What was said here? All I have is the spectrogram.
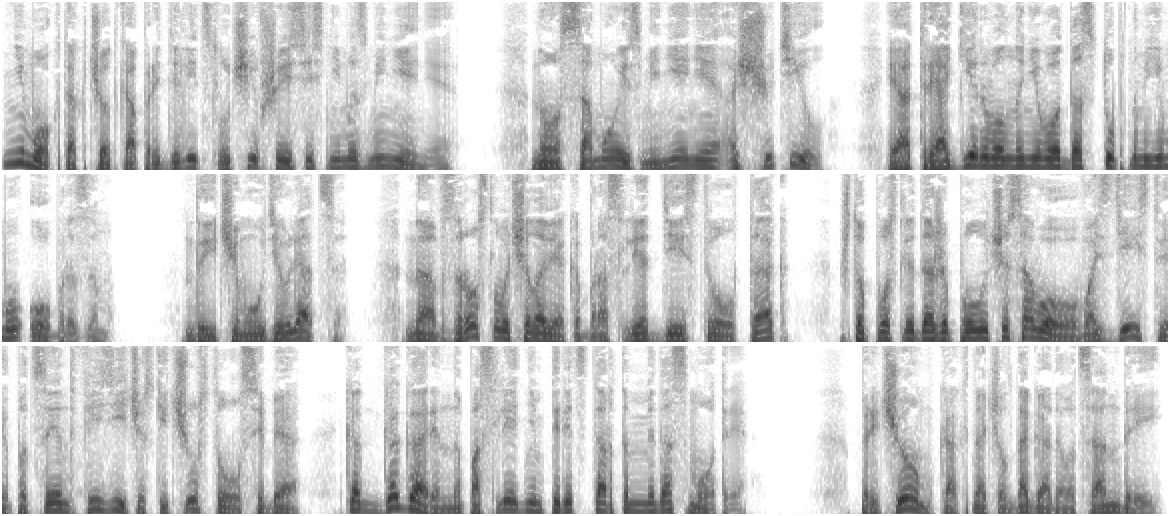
не мог так четко определить случившиеся с ним изменения. Но само изменение ощутил и отреагировал на него доступным ему образом. Да и чему удивляться? На взрослого человека браслет действовал так, что после даже получасового воздействия пациент физически чувствовал себя, как Гагарин на последнем перед стартом медосмотре. Причем, как начал догадываться Андрей,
